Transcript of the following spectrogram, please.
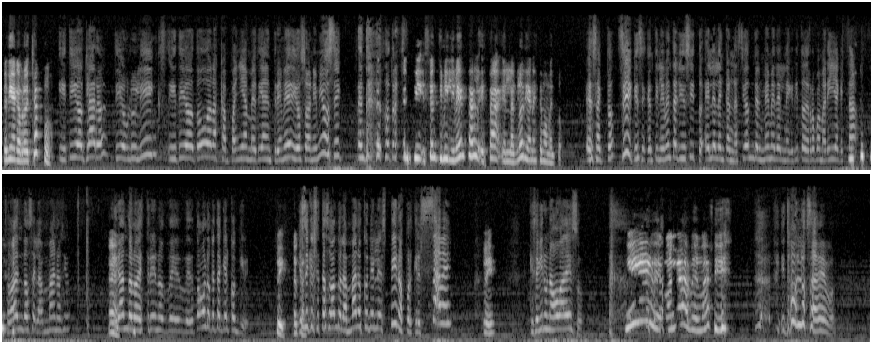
Tenía que aprovechar, pues. y tío, claro, tío Blue Links y tío todas las compañías metidas entre medio, Sony Music, entre otras. Senti, Sentimental está en la gloria en este momento. Exacto. Sí, que se Continental, yo insisto, él es la encarnación del meme del negrito de ropa amarilla que está sobándose las manos Eh, mirando los estrenos de, de todo lo que tenga que ver con sí, Yo cual. sé que él se está sobando las manos con el spin porque él sabe Sí, que se viene una ova de eso. Sí, además, además, sí. Y todos lo sabemos.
